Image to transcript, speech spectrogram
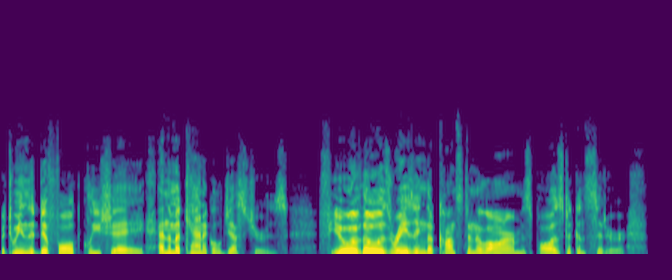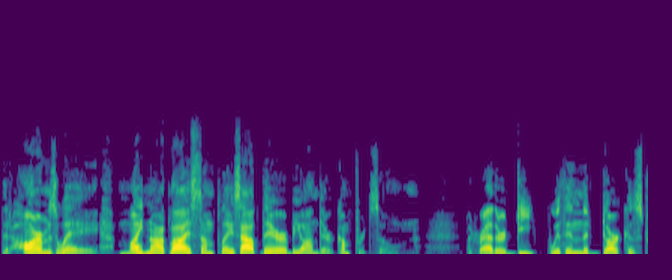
Between the default cliché and the mechanical gestures. Few of those raising the constant alarms pause to consider that harm's way might not lie some place out there beyond their comfort zone, but rather deep within the darkest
